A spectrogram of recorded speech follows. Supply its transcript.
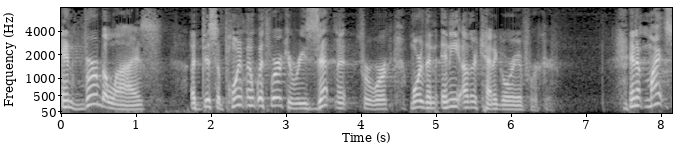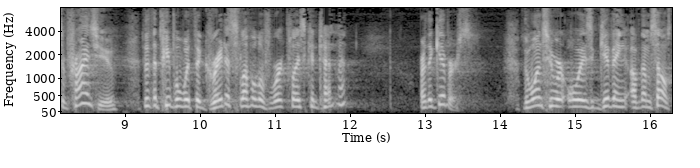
and verbalize a disappointment with work, a resentment for work more than any other category of worker. And it might surprise you that the people with the greatest level of workplace contentment are the givers. The ones who are always giving of themselves.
